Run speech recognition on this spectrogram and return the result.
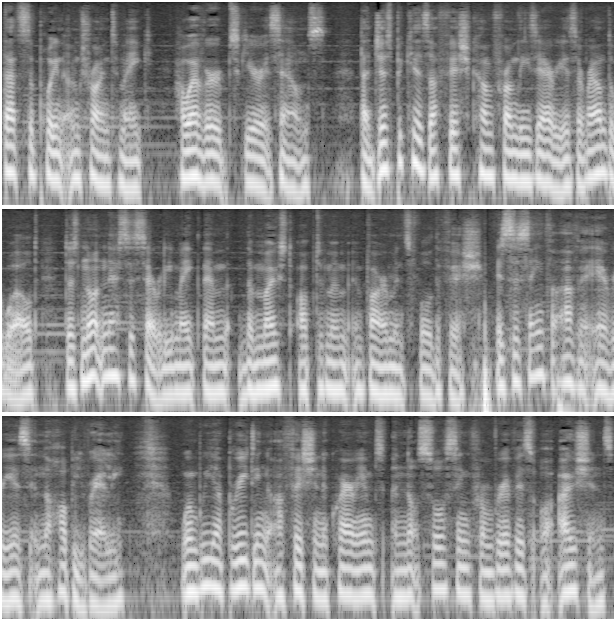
that's the point I'm trying to make, however obscure it sounds. That just because our fish come from these areas around the world does not necessarily make them the most optimum environments for the fish. It's the same for other areas in the hobby, really. When we are breeding our fish in aquariums and not sourcing from rivers or oceans,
